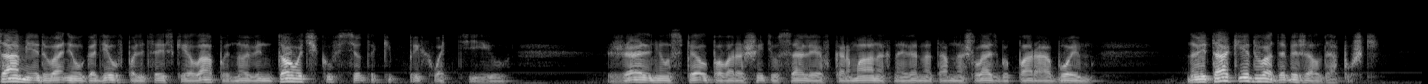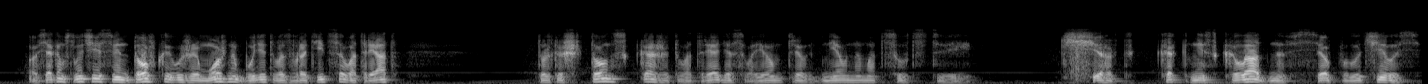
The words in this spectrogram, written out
сам едва не угодил в полицейские лапы, но винтовочку все-таки прихватил. Жаль, не успел поворошить у Салия в карманах, наверное, там нашлась бы пара обоим. Но и так едва добежал до опушки. Во всяком случае, с винтовкой уже можно будет возвратиться в отряд — только что он скажет в отряде о своем трехдневном отсутствии? Черт, как нескладно все получилось!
